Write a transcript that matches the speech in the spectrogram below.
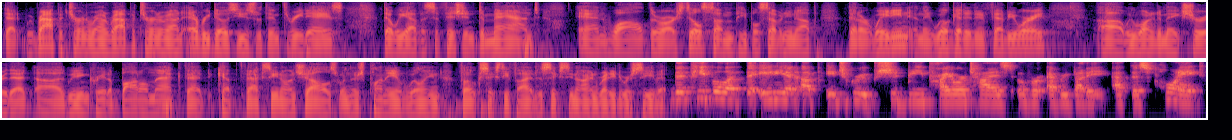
that we rapid turnaround, rapid turnaround, every dose used within three days, that we have a sufficient demand. And while there are still some people 70 up that are waiting, and they will get it in February, uh, we wanted to make sure that uh, we didn't create a bottleneck that kept vaccine on shelves when there's plenty of willing folks 65 to 69 ready to receive it. The people of the 80 and up age group should be prioritized over everybody at this point.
